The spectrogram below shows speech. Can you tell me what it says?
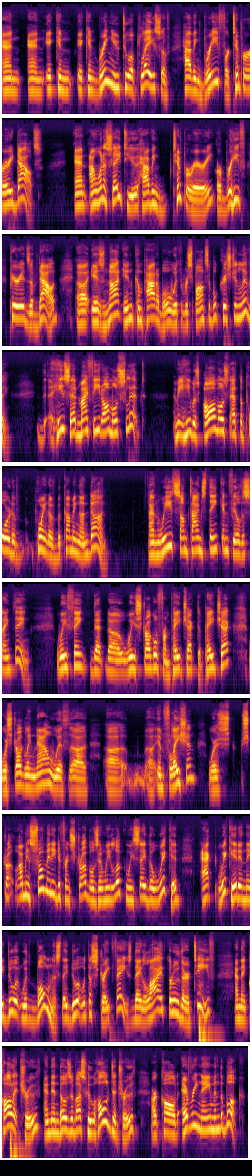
And, and it, can, it can bring you to a place of having brief or temporary doubts. And I want to say to you, having temporary or brief periods of doubt uh, is not incompatible with responsible Christian living. He said, My feet almost slipped. I mean, he was almost at the point of, point of becoming undone. And we sometimes think and feel the same thing. We think that uh, we struggle from paycheck to paycheck. We're struggling now with uh, uh, uh inflation. We're str- I mean, so many different struggles, and we look and we say the wicked act wicked, and they do it with boldness. They do it with a straight face. They lie through their teeth and they call it truth. And then those of us who hold to truth are called every name in the book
